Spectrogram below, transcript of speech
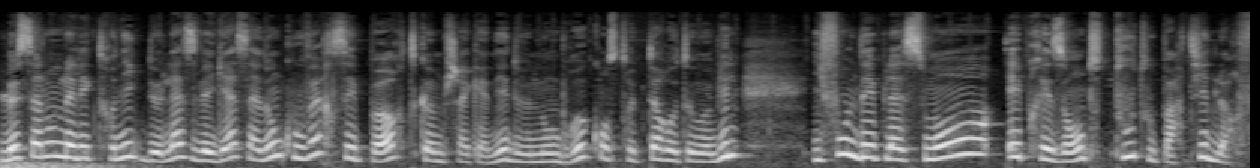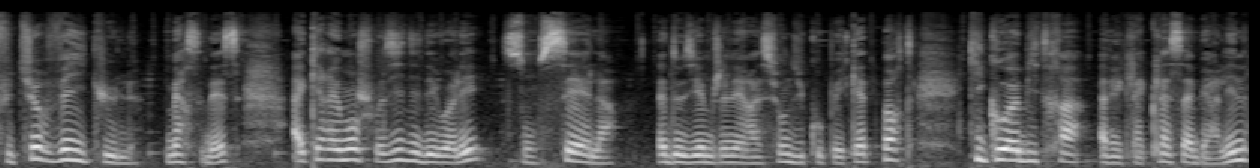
Le salon de l'électronique de Las Vegas a donc ouvert ses portes. Comme chaque année, de nombreux constructeurs automobiles y font le déplacement et présentent tout ou partie de leur futur véhicule. Mercedes a carrément choisi d'y dévoiler son CLA. La deuxième génération du coupé 4 portes, qui cohabitera avec la classe à berline,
